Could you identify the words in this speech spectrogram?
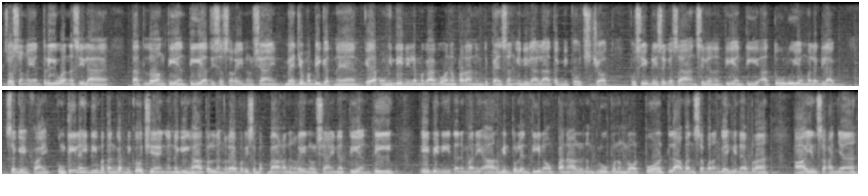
So sa ngayon 3-1 na sila, tatlo ang TNT at isa sa Rain or Shine. Medyo mabigat na yan. Kaya kung hindi nila magagawa ng paraan ng depensang inilalatag ni Coach Chot, posibleng sagasaan sila ng TNT at tuluyang malaglag sa Game 5. Kung tila hindi matanggap ni Coach Yang ang naging hatol ng referee sa bakbakan ng Rain or Shine at TNT, ibinida naman ni Arvin Tolentino ang panalo ng grupo ng Northport laban sa Barangay Hinebra. Ayon sa kanya,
